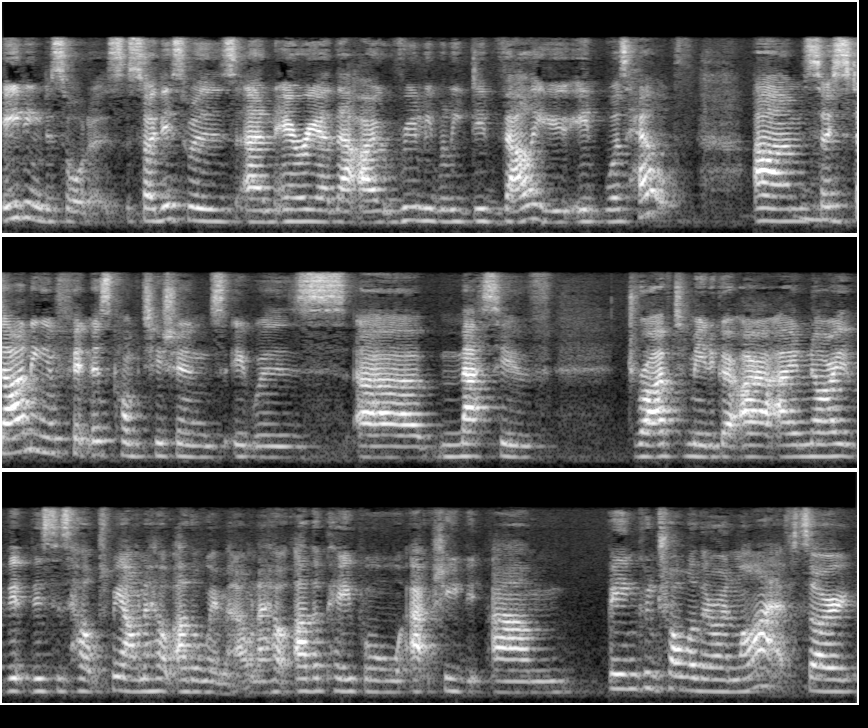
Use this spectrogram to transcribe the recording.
eating disorders. So this was an area that I really, really did value. It was health. Um, So starting in fitness competitions, it was a massive drive to me to go. I, I know that this has helped me. I want to help other women. I want to help other people actually um, be in control of their own life. So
